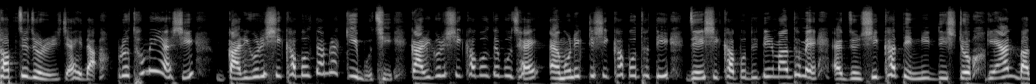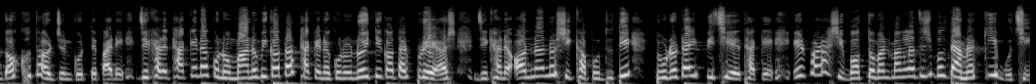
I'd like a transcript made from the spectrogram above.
সবচেয়ে জরুরি চাহিদা। প্রথমেই আসি কারিগরি শিক্ষা বলতে আমরা কি বুঝি? কারিগরি শিক্ষা বলতে বোঝায় এমন একটি শিক্ষা পদ্ধতি যে শিক্ষা পদ্ধতির মাধ্যমে একজন শিক্ষার্থী নির্দিষ্ট জ্ঞান বা দক্ষতা অর্জন করতে পারে। যেখানে থাকে না কোনো মানবিকতা, থাকে না কোনো নৈতিকতার প্রয়াস, যেখানে অন্যান্য শিক্ষা পদ্ধতি পুরোটাই পিছিয়ে থাকে। এরপর আসি বর্তমান বাংলাদেশ বলতে আমরা কি বুঝি?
